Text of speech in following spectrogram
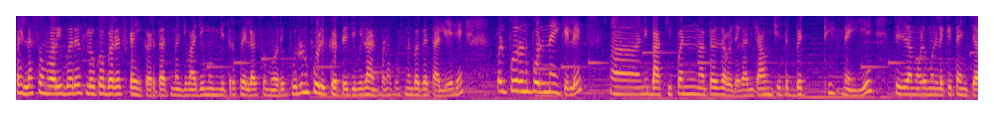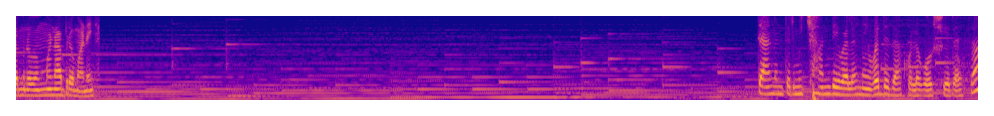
पहिला सोमवारी बरेच लोक बरेच काही करतात. म्हणजे माझी मम्मी तर पहिला सोमवारी पुरणपोळी करते जी मी लहानपणापासून बघत आली आहे. पण पुरणपोळी नाही केले. आणि बाकी पण आता जाऊ दे कारण की आमची तब्येत ठीक नाही आहे त्याच्यामुळे म्हणलं की त्यांच्या मनाप्रमाणे त्यानंतर मी छान देवाला नैवेद्य दाखवला गोड शिरायचा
